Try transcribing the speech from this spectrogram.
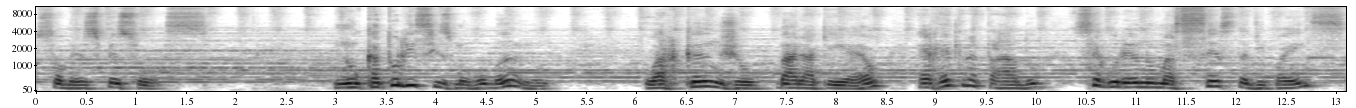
sobre as pessoas. No catolicismo romano, o arcanjo Baraquiel é retratado segurando uma cesta de pães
